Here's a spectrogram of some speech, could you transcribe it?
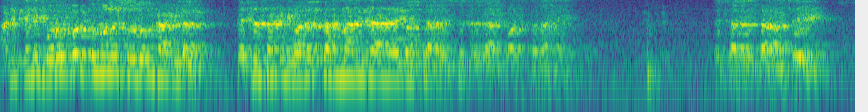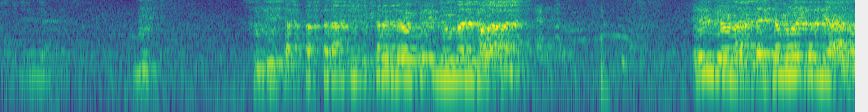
आणि त्यांनी बरोबर तुम्हाला शोधून काढलं. त्याच्यासाठी मदत करणारे जे आहेत आमचे हरिश्चंद्र गायकवाड सर आहेत. त्याच्यानंतर आमचे सुधी जगताप तर आमचे मित्र जे होते घेऊन आले मला. तेच घेऊन आले त्यांच्यामुळे तर मी आलो.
